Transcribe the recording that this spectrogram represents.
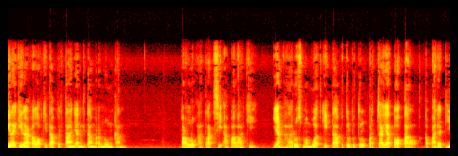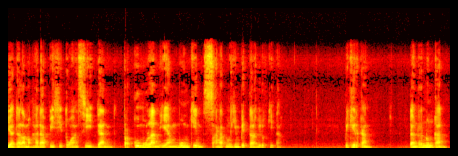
Kira-kira kalau kita bertanya dan kita merenungkan, perlu atraksi apa lagi yang harus membuat kita betul-betul percaya total kepada Dia dalam menghadapi situasi dan pergumulan yang mungkin sangat menghimpit dalam hidup kita. Pikirkan dan renungkan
